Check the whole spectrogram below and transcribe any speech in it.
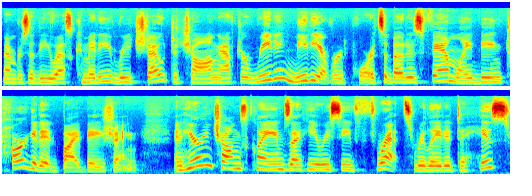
Members of the U.S. committee reached out to Chong after reading media reports about his family being targeted by Beijing and hearing Chong's claims that he received threats related to his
